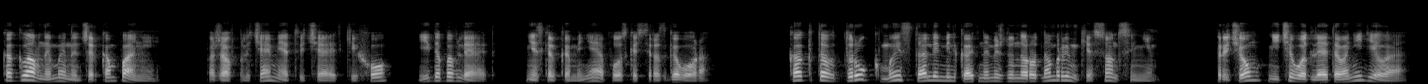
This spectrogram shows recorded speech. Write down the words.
как главный менеджер компании», – пожав плечами, отвечает Кихо и добавляет, несколько меняя плоскость разговора. «Как-то вдруг мы стали мелькать на международном рынке, солнце ним. Причем ничего для этого не делая.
